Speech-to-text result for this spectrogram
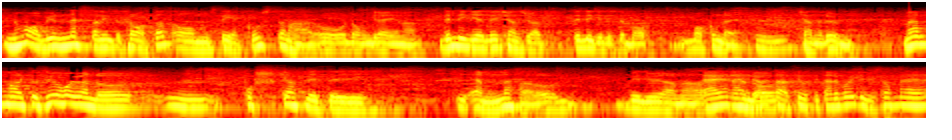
nu har vi ju nästan inte pratat om stekosten här och de grejerna. Det, ligger, det känns ju att det ligger lite bak, bakom dig, Mm. känner du. Men Marcus, du har ju ändå mm, forskat lite i, i ämnet här och vill ju gärna Nej, nej, det ändå har jag inte alls gjort. Utan det var ju du som... Eh,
